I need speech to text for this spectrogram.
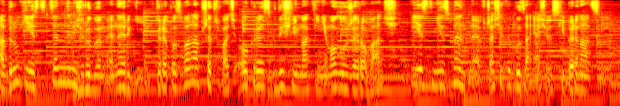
a drugi jest cennym źródłem energii, które pozwala przetrwać okres, gdy ślimaki nie mogą żerować i jest niezbędne w czasie wybudzania się z hibernacji.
